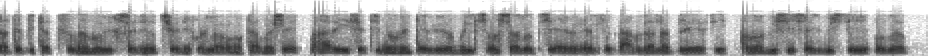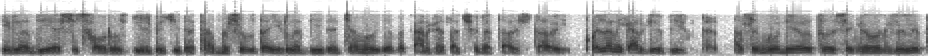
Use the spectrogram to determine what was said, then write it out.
დადებითად უნდა მოიხსენიოთ ჩვენი ყველა მოთამაშე. არის ისეთი მომენტები, რომელიც მოსალოდზე აღელს დაბდალადზე ერთი ამამისის რეგბისტი იყო და ირლანდიაში ცხოვრობს ბიზბეჭი და თამაშობს და ირლანდიიდან ჩამოვიდა და კარგად აჩვენა თავის თავი. ყველანი კარგები იყო. ასე მგონია რომ თუ ესე გავაგზავნებთ,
